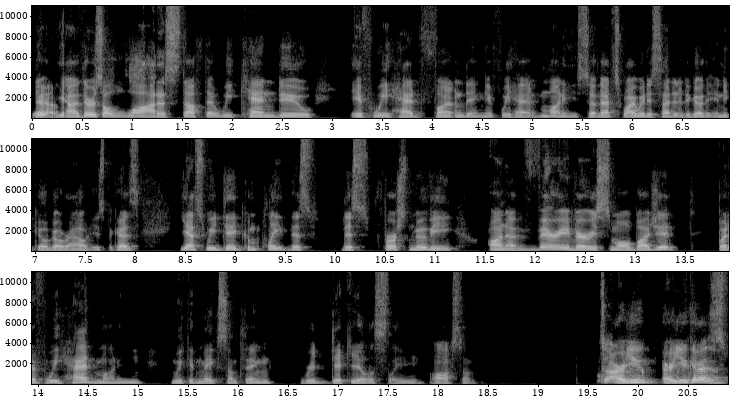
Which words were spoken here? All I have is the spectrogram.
There- Yeah. yeah, there's a lot of stuff that we can do if we had funding, if we had money. So that's why we decided to go the Indiegogo route. Is because yes, we did complete this this first movie on a very very small budget, but if we had money, we could make something ridiculously awesome. So are you are you guys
